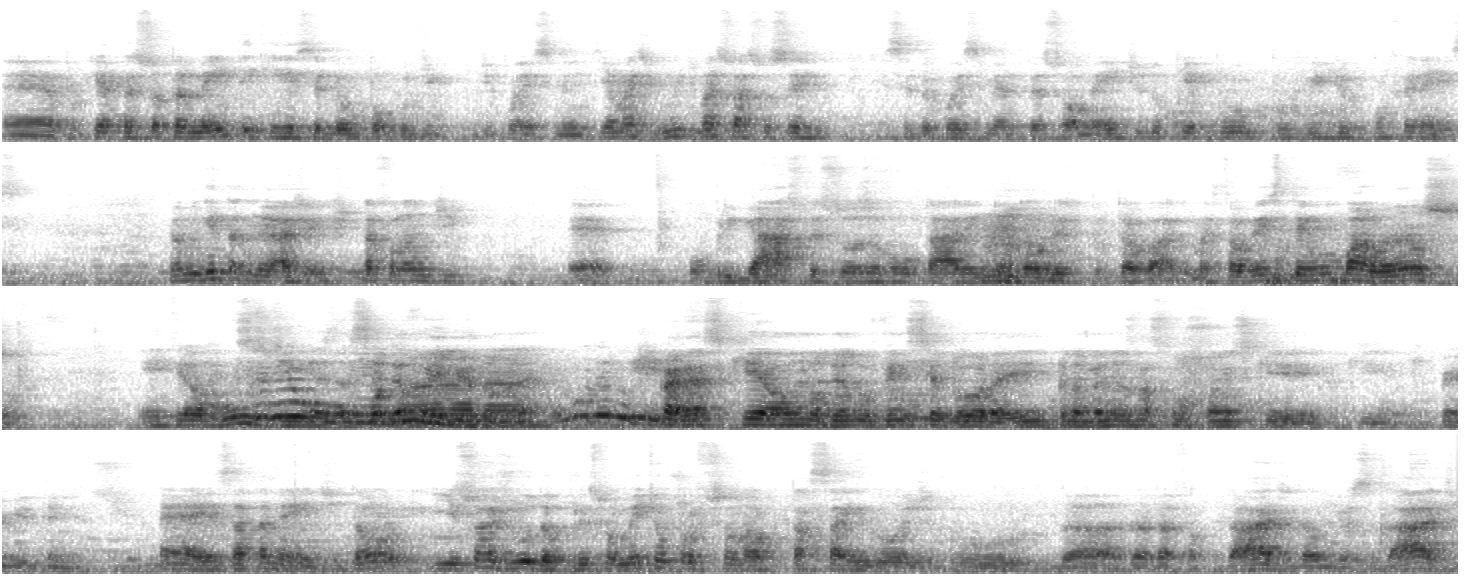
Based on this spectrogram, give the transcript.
é, porque a pessoa também tem que receber um pouco de, de conhecimento, e é mais, muito mais fácil você receber conhecimento pessoalmente do que por, por videoconferência. Então, ninguém tá, a gente está falando de é, obrigar as pessoas a voltarem então, uhum. talvez para o trabalho, mas talvez tenha um balanço entre alguns dias um, da um semana. Modelo híbrido, né? Um modelo híbrido. Parece que é um modelo vencedor aí, pelo menos nas funções que, que, que permitem isso. É, exatamente. Então, isso ajuda, principalmente ao profissional que está saindo hoje do, da, da, da, faculdade, da universidade,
